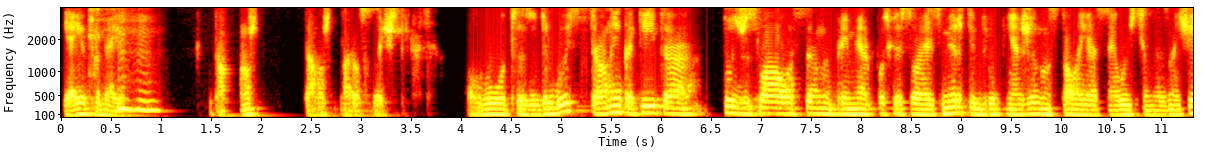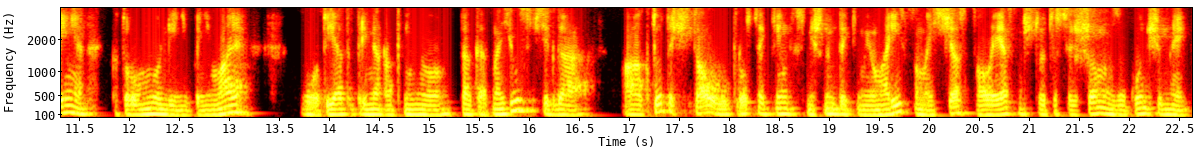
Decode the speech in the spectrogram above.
я ее продаю. Mm-hmm. Потому, что, потому что народ хочет. Вот. С другой стороны, какие-то тот же Слава Сен, например, после своей смерти вдруг неожиданно стало ясно его истинное значение, которого многие не понимали – вот я-то примерно к нему так и относился всегда, а кто-то считал его просто каким-то смешным таким юмористом, а сейчас стало ясно, что это совершенно законченный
